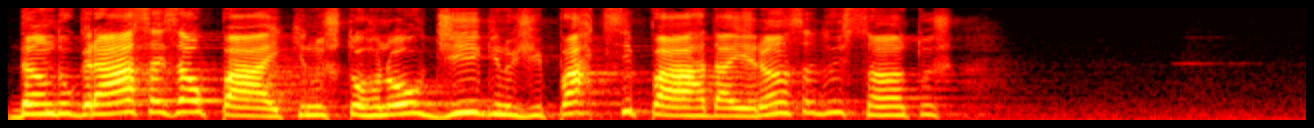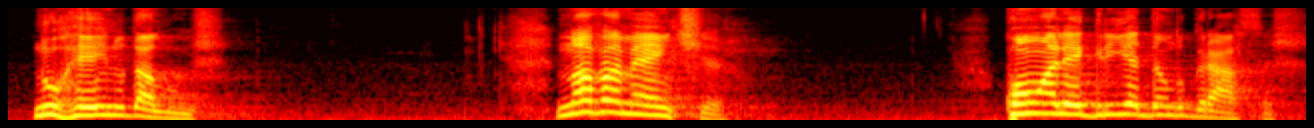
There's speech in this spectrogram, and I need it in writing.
dando graças ao Pai que nos tornou dignos de participar da herança dos santos no reino da luz. Novamente, com alegria dando graças.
